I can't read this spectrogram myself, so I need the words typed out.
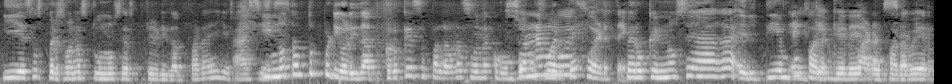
y esas personas tú no seas prioridad para ellos. Así y es. no tanto prioridad, creo que esa palabra suena como un Suena poco muy fuerte, fuerte. pero que no se haga el tiempo El para tiempo querer para o para ver,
